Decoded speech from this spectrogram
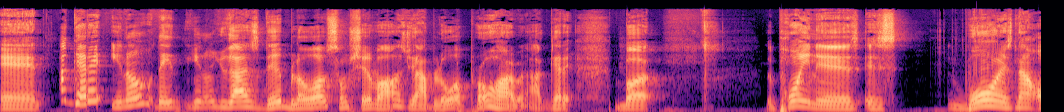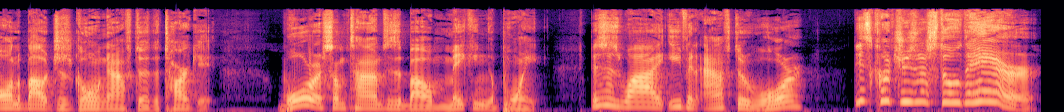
And I get it, you know, they you know, you guys did blow up some shit of ours. Y'all blew up Pearl Harbor. I get it. But the point is, is war is not all about just going after the target. War sometimes is about making a point. This is why even after war, these countries are still there.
